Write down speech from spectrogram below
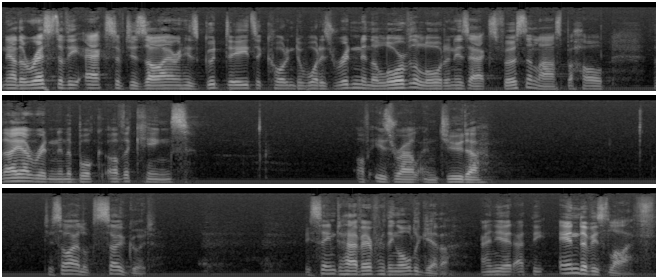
now, the rest of the acts of Josiah and his good deeds, according to what is written in the law of the Lord and his acts, first and last, behold, they are written in the book of the kings of Israel and Judah. Josiah looked so good. He seemed to have everything all together, and yet at the end of his life,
